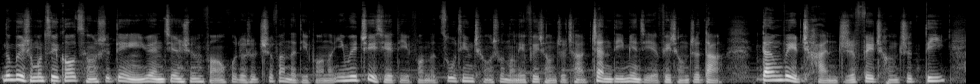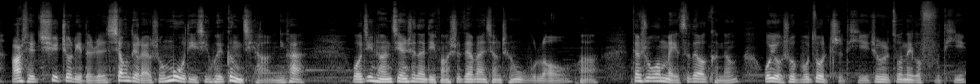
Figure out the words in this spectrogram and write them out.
那为什么最高层是电影院、健身房或者是吃饭的地方呢？因为这些地方的租金承受能力非常之差，占地面积也非常之大，单位产值非常之低，而且去这里的人相对来说目的性会更强。你看。我经常健身的地方是在万象城五楼啊，但是我每次都要可能，我有时候不坐直梯，就是坐那个扶梯。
